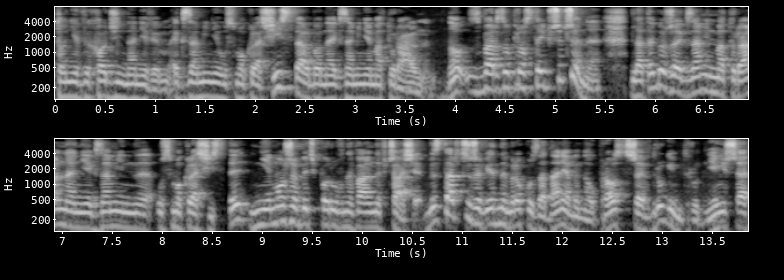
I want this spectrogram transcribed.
to nie wychodzi na, nie wiem, egzaminie ósmoklasisty albo na egzaminie maturalnym? No, z bardzo prostej przyczyny. Dlatego, że egzamin maturalny, a nie egzamin ósmoklasisty nie może być porównywalny w czasie. Wystarczy, że w jednym roku zadania będą prostsze, w drugim trudniejsze.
